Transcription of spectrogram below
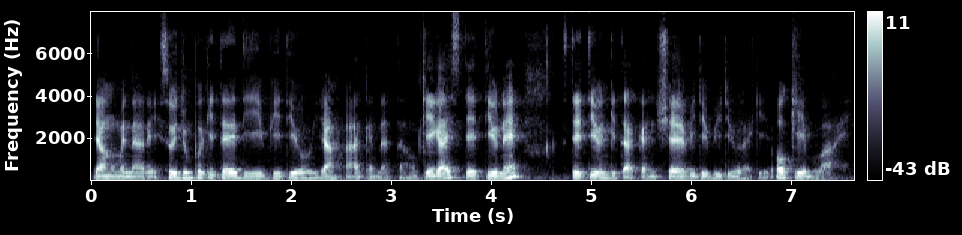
yang menarik. So, jumpa kita di video yang akan datang. Okay guys, stay tune eh. Stay tune, kita akan share video-video lagi. Okay, bye-bye.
